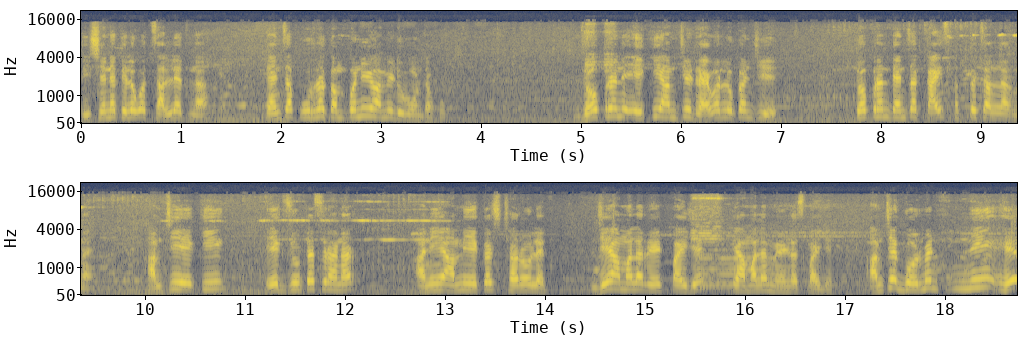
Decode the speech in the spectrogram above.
दिशेने ते लोक चाललेत ना त्यांचा पूर्ण कंपनी आम्ही डुबवून टाकू. जोपर्यंत एकी आमची ड्रायव्हर लोकांची आहे तोपर्यंत त्यांचा काहीच हक्क चालणार नाही. आमची एकी एकजूटच राहणार आणि आम्ही एकच ठरवलेत. जे आम्हाला रेट पाहिजे ते आम्हाला मिळणंच पाहिजे. आमच्या गव्हर्नमेंटनी हे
